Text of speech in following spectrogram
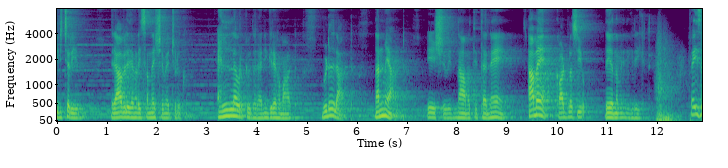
തിരിച്ചറിയുന്നു. രാവിലെ ഞങ്ങൾ ഈ സന്ദേശം ഏറ്റെടുക്കും എല്ലാവർക്കും ഇതൊരു അനുഗ്രഹമാകട്ടെ വിടുതലാകട്ടെ നന്മയാകട്ടെ. യേശുവിൻ നാമത്തിൽ തന്നെ. ആമേ ഗോഡ് ബ്ലസ് യു ദൈവം നമ്മെ അനുഗ്രഹിക്കട്ടെ. പ്രൈസ്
